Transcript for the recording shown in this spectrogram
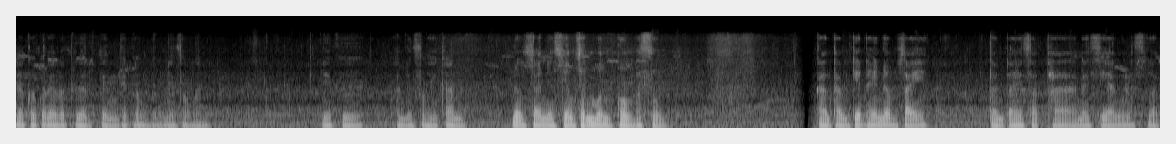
ยากบก็ได้มาเกิดเป็นเทพบุตรในสวรรค์นี่คืออันยุทรงแห่งการเลื่อมใสในเสียงสวดมนต์ของพระสงฆ์การทำจิตให้เลื่อมใส ทำใจให้ศรัทธาในเสียงสวด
